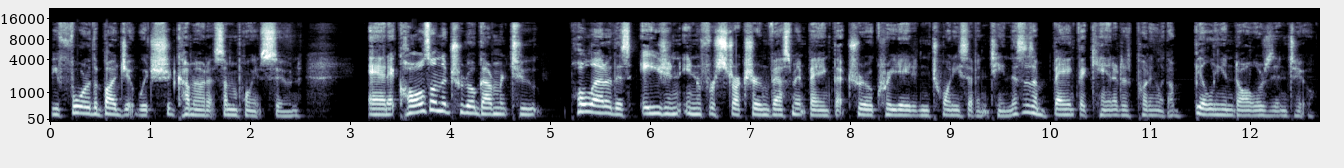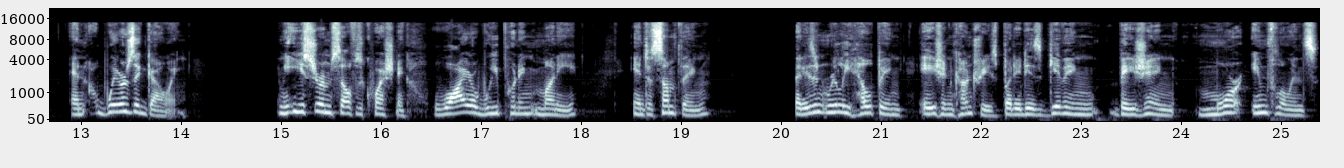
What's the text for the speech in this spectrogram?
before the budget, which should come out at some point soon, and it calls on the Trudeau government to pull out of this Asian infrastructure investment bank that Trudeau created in 2017. This is a bank that Canada is putting like a billion dollars into. And where's it going? I mean, Easter himself is questioning why are we putting money into something that isn't really helping Asian countries, but it is giving Beijing more influence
